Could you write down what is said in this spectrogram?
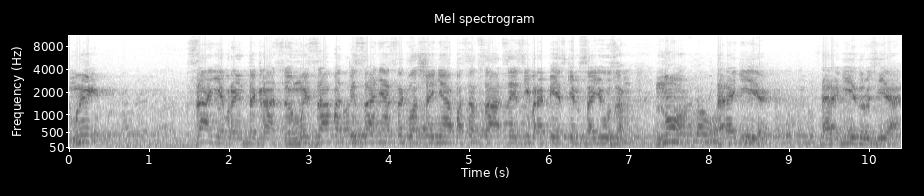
Мы за евроинтеграцию, мы за подписание соглашения об ассоциации с Европейским Союзом. Но, дорогие, дорогие друзья,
